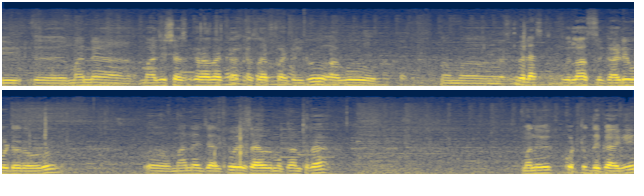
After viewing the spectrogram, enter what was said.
ಈ ಮಾನ್ಯ ಮಾಜಿ ಶಾಸಕರಾದ ಕಾಕಾ ಸಾಹೇಬ್ ಪಾಟೀಲ್ರು ಹಾಗೂ ನಮ್ಮ ವಿಲಾಸ್ ಗಾಡಿ ಒಡ್ಡರವರು ಮಾನ್ಯ ಜಾರಕಿಹೊಳಿ ಸಾಹೇಬ್ರ ಮುಖಾಂತರ ಮನವಿ ಕೊಟ್ಟಿದ್ದಕ್ಕಾಗಿ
